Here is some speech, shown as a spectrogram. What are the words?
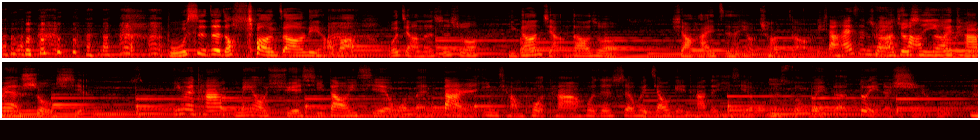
不是这种创造力，好不好？我讲的是说，你刚刚讲到说，小孩子很有创造力，小孩子没主要就有创造是因为他不受限。因为他没有学习到一些我们大人硬强迫他，或者社会教给他的一些我们所谓的对的事物。嗯，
